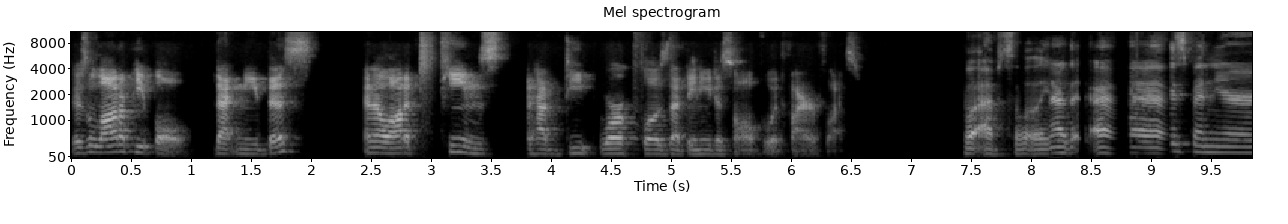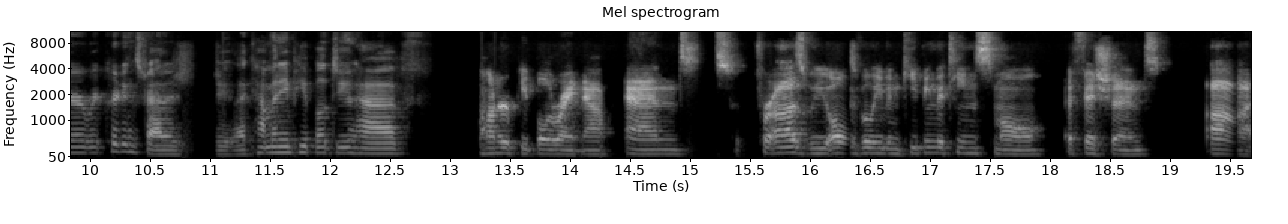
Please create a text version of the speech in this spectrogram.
there's a lot of people that need this, and a lot of teams have deep workflows that they need to solve with Fireflies. Well, absolutely. Now, uh, has been your recruiting strategy? Like, how many people do you have 100 people right now. And for us, we always believe in keeping the team small, efficient, uh,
